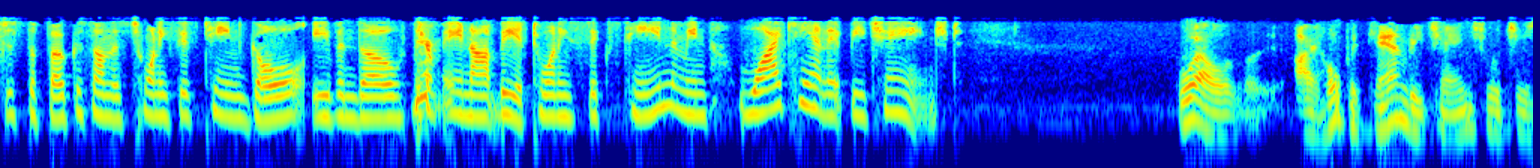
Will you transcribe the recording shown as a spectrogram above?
just the focus on this 2015 goal, even though there may not be a 2016. I mean, why can't it be changed? Well, I hope it can be changed, which is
